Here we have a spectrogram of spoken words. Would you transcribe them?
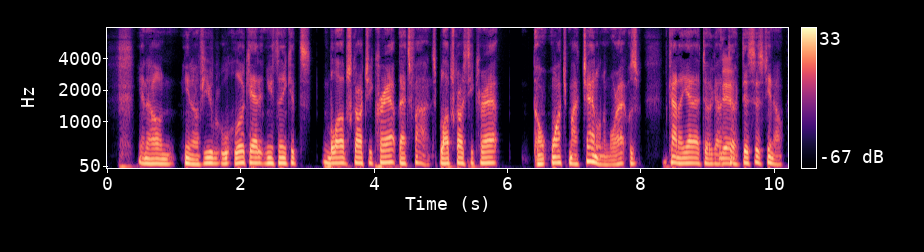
you know, and you know, if you look at it and you think it's blob squatchy crap, that's fine. It's blob squatchy crap. Don't watch my channel no more. That was kind of yeah. That took. I Yeah. took. This is you know,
